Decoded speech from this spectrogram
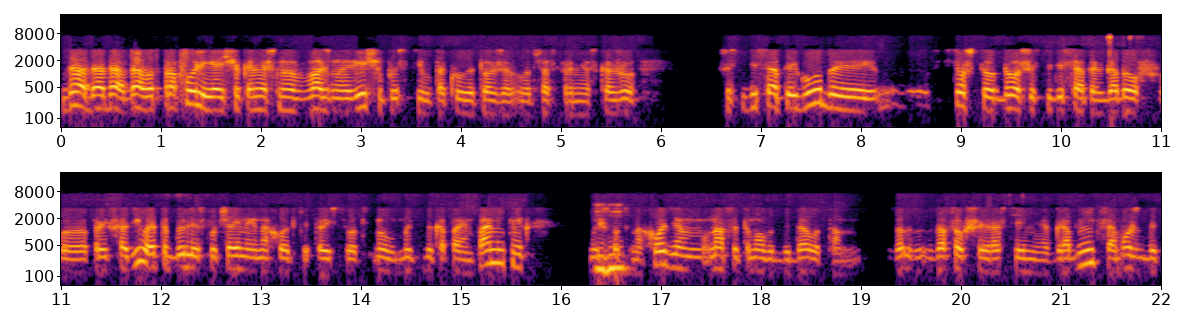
Да, да, да, да. Вот про поле я еще, конечно, важную вещь упустил, такую тоже, вот сейчас про нее скажу. 60-е годы все, что до 60-х годов э, происходило, это были случайные находки. То есть вот, ну, мы, мы копаем памятник, мы mm-hmm. что-то находим, у нас это могут быть, да, вот там засохшие растения в гробнице, а может быть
